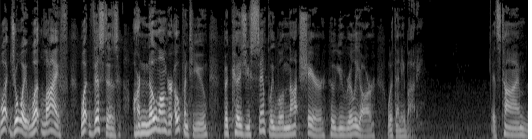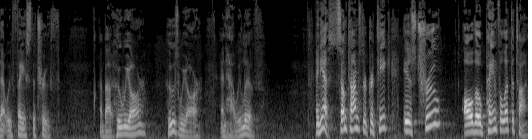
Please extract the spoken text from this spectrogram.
what joy, what life, what vistas are no longer open to you because you simply will not share who you really are with anybody. It's time that we face the truth about who we are, whose we are, and how we live. And yes, sometimes the critique is true, although painful at the time.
